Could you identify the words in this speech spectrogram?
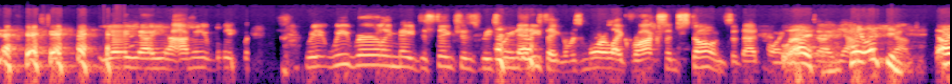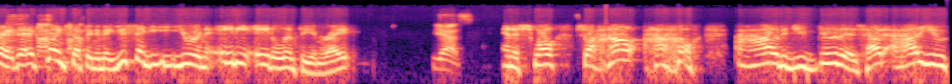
yeah, yeah, yeah. I mean, we, we, we rarely made distinctions between anything. It was more like rocks and stones at that point. Well, but, uh, yeah, hey, listen. Yeah. All right, explain something to me. You said you were an '88 Olympian, right? Yes. And a swell. So how how how did you do this? How how do you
